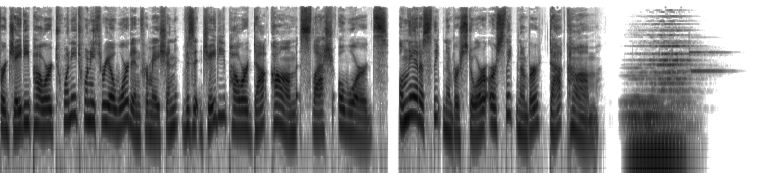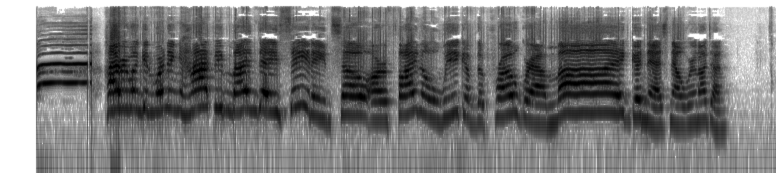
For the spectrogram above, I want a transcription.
For JD Power 2023 award information, visit jdpower.com/awards. Only at a Sleep Number store or sleepnumber.com. Hi everyone, good morning. Happy Monday. Say it ain't so. Our final week of the program. My goodness. Now we're not done.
